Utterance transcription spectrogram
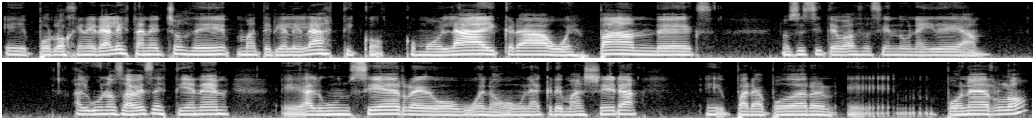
Eh, por lo general están hechos de material elástico, como lycra o spandex. No sé si te vas haciendo una idea. Algunos a veces tienen eh, algún cierre o bueno, una cremallera eh, para poder ponerlo,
